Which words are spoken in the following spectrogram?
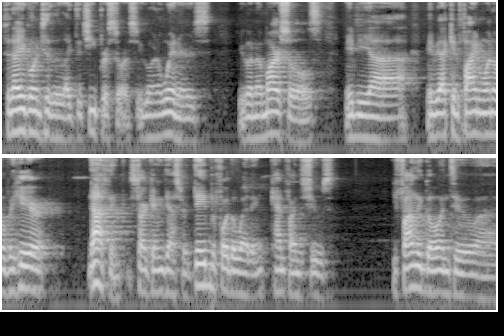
So now you're going to the like the cheaper stores. So you're going to Winners. You're going to Marshalls. Maybe uh, maybe I can find one over here. Nothing. Start getting desperate. Day before the wedding, can't find the shoes. You finally go into uh,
